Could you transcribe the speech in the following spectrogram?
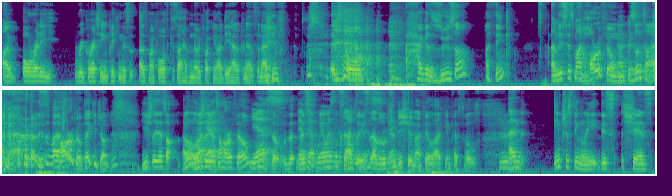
I'm already regretting picking this as my fourth because I have no fucking idea how to pronounce the name. it's called Hagazussa, I think. And this is my horror film. Uh, Gesundheit. this is my horror film. Thank you, Jon. Usually there's a Oh, usually okay. there's a horror film. Yes. The- the- Yep, this- yep, we always look exactly. This is this. our little Yeah. tradition. I feel like in festivals, Hmm. and interestingly, this shares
